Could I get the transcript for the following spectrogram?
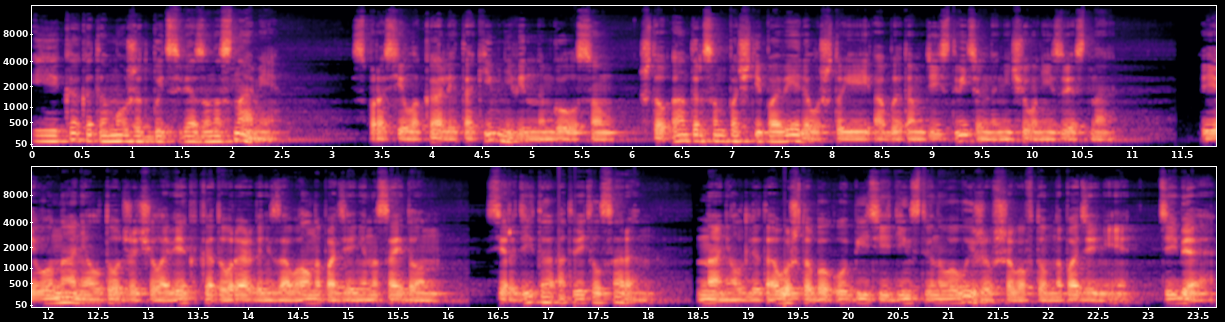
«И как это может быть связано с нами?» Спросила Кали таким невинным голосом, что Андерсон почти поверил, что ей об этом действительно ничего не известно. Его нанял тот же человек, который организовал нападение на Сайдон. Сердито ответил Сарен. Нанял для того, чтобы убить единственного выжившего в том нападении – тебя.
